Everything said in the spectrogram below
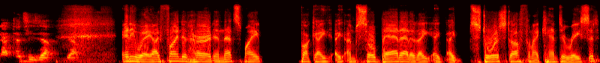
Yeah, Tootsie's, yep, yep. anyway, I find it hard, and that's my fuck. I, I I'm so bad at it. I, I I store stuff and I can't erase it.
